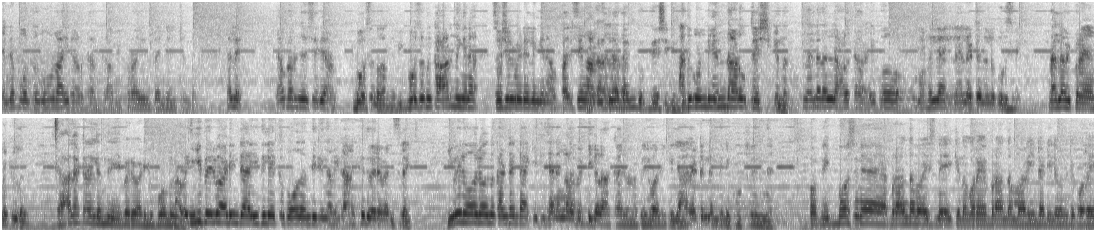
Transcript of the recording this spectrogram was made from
എന്നെ പോലത്തെ നൂറായിരം ആൾക്കാർക്ക് അഭിപ്രായം തന്നെ ആയിട്ടുണ്ടാവും. അല്ലേ? ഞാൻ പറഞ്ഞത് ശരിയാണ്. ബിഗ് ബോസ് എന്ന് പറഞ്ഞു ബിഗ് ബോസ് ഒന്ന് കാണുന്ന ഇങ്ങനെ സോഷ്യൽ മീഡിയയിൽ ഇങ്ങനെ പരസ്യം കാണുന്നില്ല എന്ത് ഉദ്ദേശിക്കുന്നത് അതുകൊണ്ട് എന്താണ് ഉദ്ദേശിക്കുന്നത്? നല്ല നല്ല ആൾക്കാർ ഇപ്പൊ മോഹൻലാൽ ലാലേട്ടനെ കുറിച്ച് നല്ല അഭിപ്രായമാണ് എന്ത് ഈ പരിപാടിക്ക് പോകുന്നത്? ഈ പരിപാടിന്റെ ഇതിലേക്ക് പോകുന്ന എന്തിനാണ് എനിക്ക് ഇതുവരെ മനസ്സിലായി. ഇവർ ഓരോന്ന് കണ്ടന്റ് ആക്കിയിട്ട് ജനങ്ങളെ വെട്ടികളാക്കാനുള്ള പരിപാടിക്ക് ലാലേട്ടൻ എന്തിനു കൂട്ടുന്നത് ഇപ്പൊ ബിഗ് ബോസിനെ ഭ്രാന്തമായി സ്നേഹിക്കുന്ന കുറെ ഭ്രാന്തമാർ ഇതിന്റെ അടിയിൽ വന്നിട്ട് കുറെ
